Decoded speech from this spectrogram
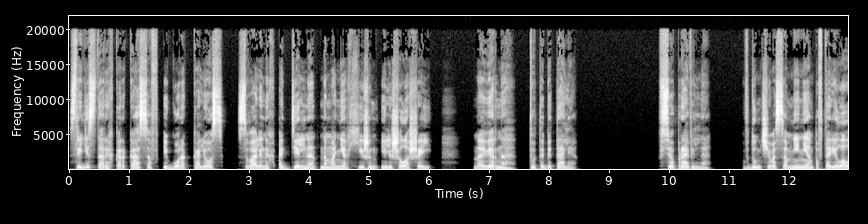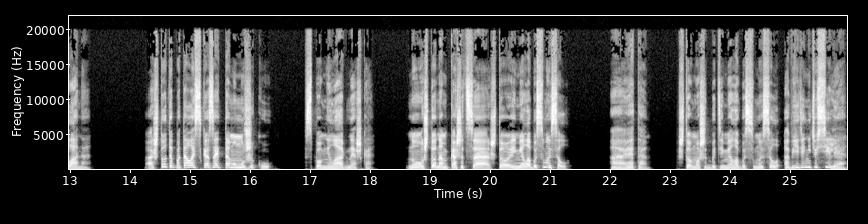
среди старых каркасов и горок колес, сваленных отдельно на манер хижин или шалашей. Наверное, тут обитали. Все правильно. Вдумчиво с сомнением повторила Лана. «А что ты пыталась сказать тому мужику?» Вспомнила Агнешка. «Ну, что нам кажется, что имело бы смысл?» «А это? Что, может быть, имело бы смысл объединить усилия,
